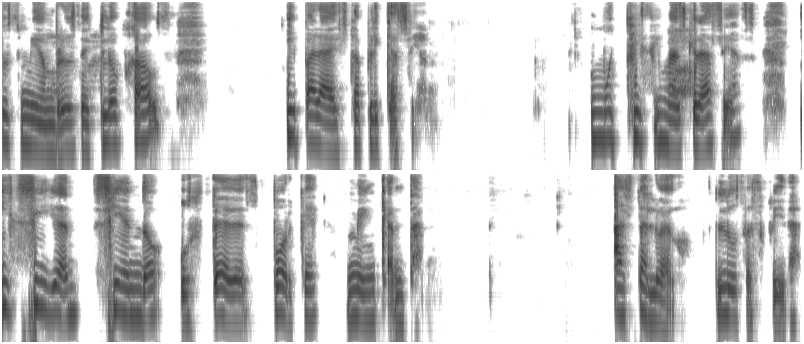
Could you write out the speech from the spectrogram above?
los miembros de Clubhouse y para esta aplicación. Muchísimas gracias y sigan siendo ustedes porque me encantan. Hasta luego. Luz a su vida.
